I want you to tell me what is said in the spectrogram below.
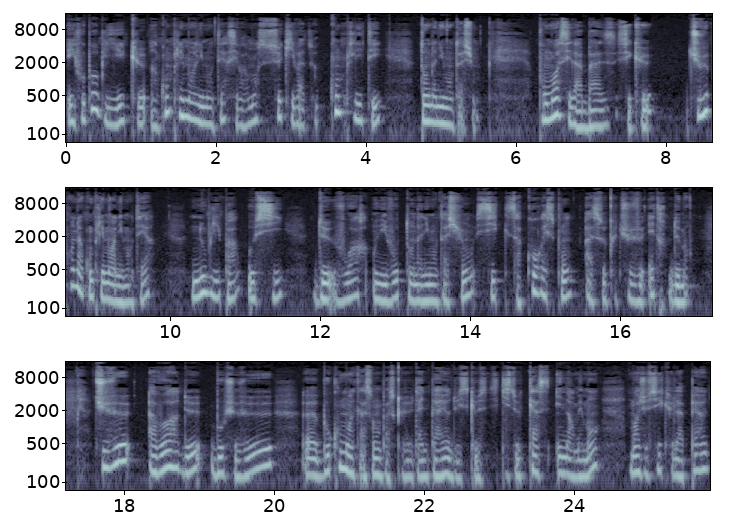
Et il ne faut pas oublier qu'un complément alimentaire, c'est vraiment ce qui va te compléter ton alimentation. Pour moi, c'est la base. C'est que tu veux prendre un complément alimentaire, n'oublie pas aussi de voir au niveau de ton alimentation si ça correspond à ce que tu veux être demain. Tu veux avoir de beaux cheveux, euh, beaucoup moins cassants parce que tu as une période qui se casse énormément. Moi, je sais que la période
